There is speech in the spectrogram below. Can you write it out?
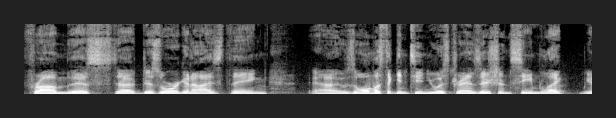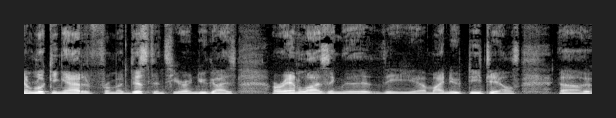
from this uh, disorganized thing. Uh, it was almost a continuous transition. Seemed like you know looking at it from a distance here, and you guys are analyzing the the uh, minute details. Uh,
